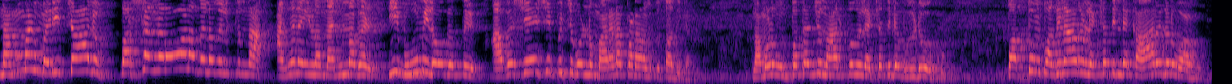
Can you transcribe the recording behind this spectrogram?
നമ്മൾ മരിച്ചാലും വർഷങ്ങളോളം നിലനിൽക്കുന്ന അങ്ങനെയുള്ള നന്മകൾ ഈ ഭൂമി ലോകത്ത് അവശേഷിപ്പിച്ചുകൊണ്ട് മരണപ്പെടാൻ നമുക്ക് സാധിക്കണം. നമ്മൾ മുപ്പത്തഞ്ചും നാൽപ്പതും ലക്ഷത്തിന്റെ വീട് വെക്കും. പത്തും പതിനാറും ലക്ഷത്തിന്റെ കാറുകൾ വാങ്ങും.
